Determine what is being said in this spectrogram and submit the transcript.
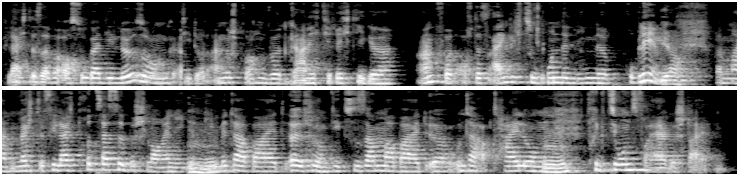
Vielleicht ist aber auch sogar die Lösung, die dort angesprochen wird, gar nicht die richtige Antwort auf das eigentlich zugrunde liegende Problem. Ja. Man möchte vielleicht Prozesse beschleunigen, mhm. die Mitarbeit, äh, Entschuldigung, die Zusammenarbeit äh, unter Abteilungen mhm. friktionsfreier gestalten.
